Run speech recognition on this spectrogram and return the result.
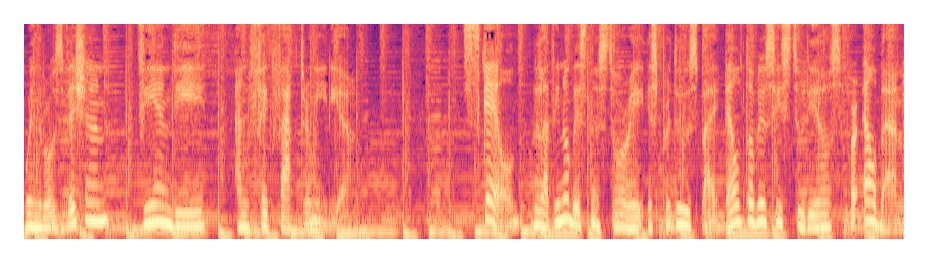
Windrose Vision, VND, and Fig Factor Media. Scaled, the Latino business story is produced by LWC Studios for LBAN.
